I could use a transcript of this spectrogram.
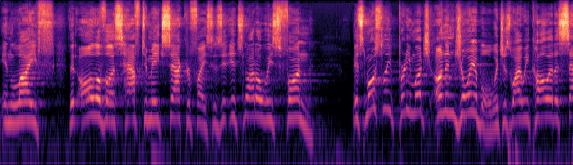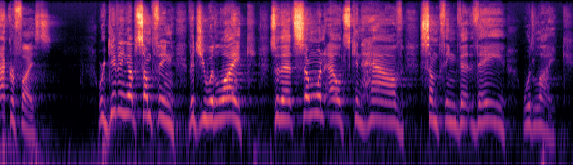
in life that all of us have to make sacrifices. It, it's not always fun, it's mostly pretty much unenjoyable, which is why we call it a sacrifice. We're giving up something that you would like so that someone else can have something that they would like.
